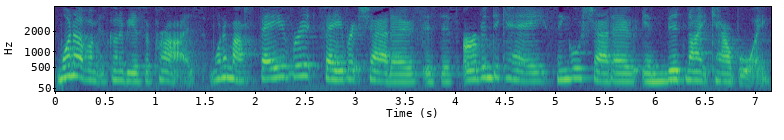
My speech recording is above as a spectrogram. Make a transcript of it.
one of them is going to be a surprise. One of my favorite, favorite shadows is this Urban Decay Single Shadow in Midnight Cowboy.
